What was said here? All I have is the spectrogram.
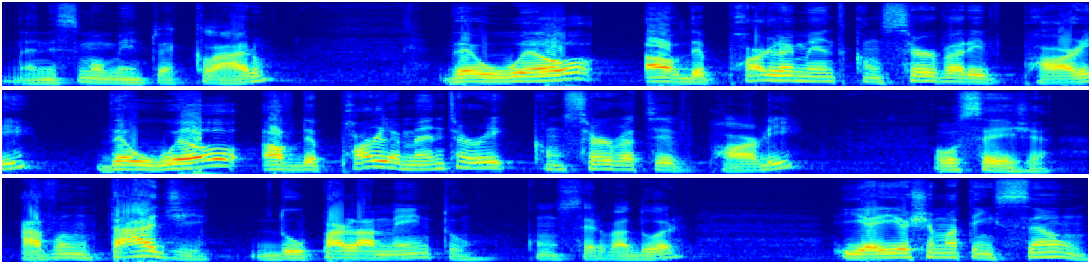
né, nesse momento é claro, the will of the Parliament Conservative Party, the will of the Parliamentary Conservative Party, ou seja, a vontade do parlamento conservador, e aí eu chamo a atenção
